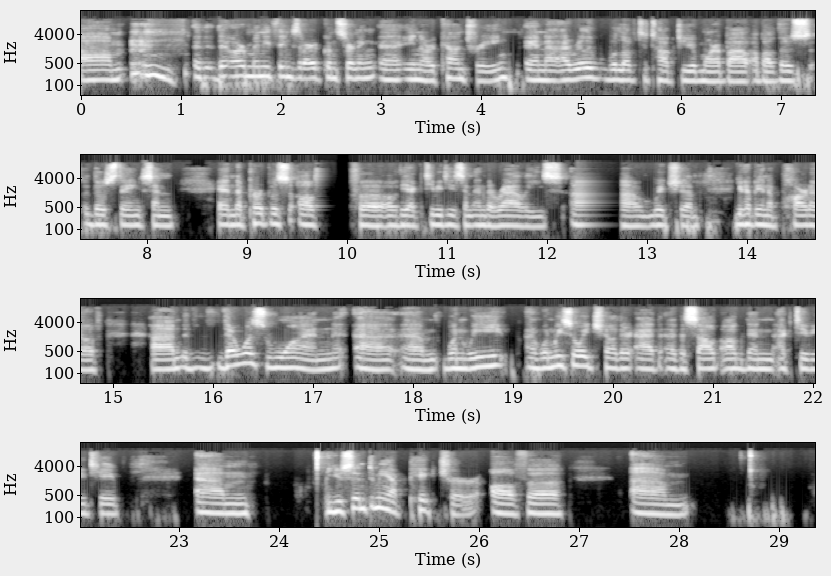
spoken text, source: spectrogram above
Um, there are many things that are concerning uh, in our country, and I really would love to talk to you more about about those those things and and the purpose of uh, of the activities and, and the rallies, uh, which um, you have been a part of. Um, there was one uh, um, when we uh, when we saw each other at, at the South Ogden activity. Um, you sent me a picture of uh, um,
